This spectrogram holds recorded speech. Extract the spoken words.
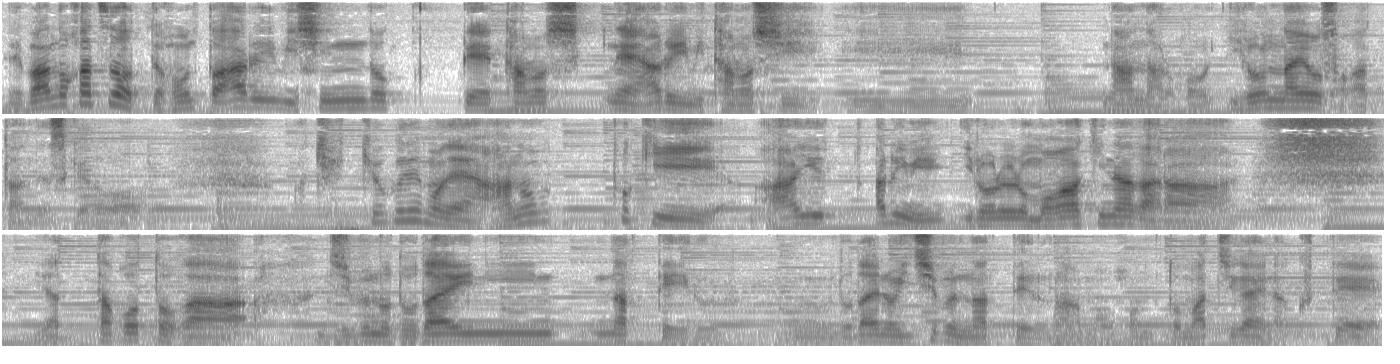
でバンド活動って本当ある意味しんどくて楽しねある意味楽しいなんだろういろんな要素があったんですけど結局でもねあの時ああいうある意味いろいろもがきながらやったことが自分の土台になっている、うん、土台の一部になっているのはもう本当間違いなくて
